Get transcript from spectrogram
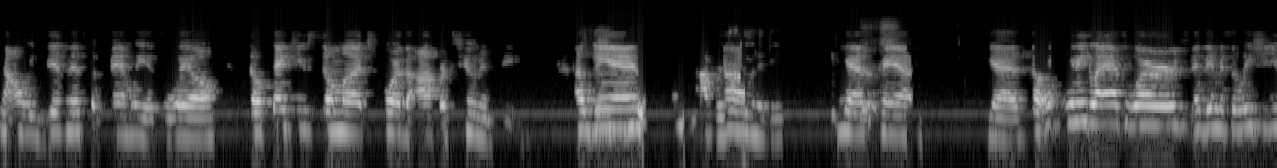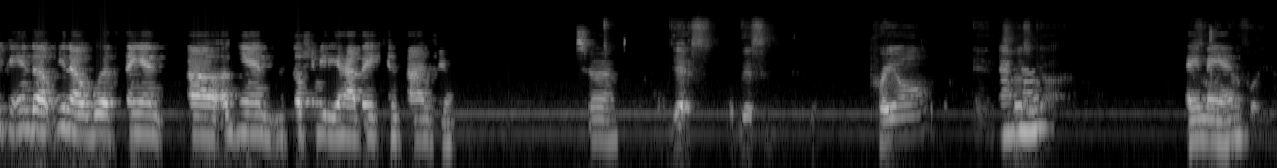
not only business but family as well. So thank you so much for the opportunity. Again, opportunity. Um, yes, yes, ma'am. Yes. So any last words, and then Miss Alysia, you can end up, you know, with saying uh, again, social media, how they can find you. Sure. Yes. Listen. Pray on and trust uh-huh. God. Amen. For you.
